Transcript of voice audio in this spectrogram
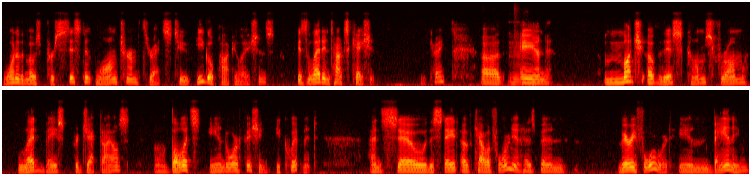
one of the most persistent long term threats to eagle populations is lead intoxication. Okay? Uh, mm-hmm. And much of this comes from lead based projectiles, uh, bullets, and or fishing equipment. And so the state of California has been very forward in banning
